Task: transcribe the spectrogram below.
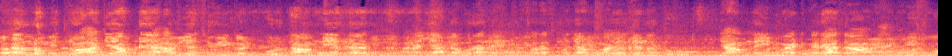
હેલો મિત્રો, આજે આપણે આવ્યા છીએ ગઢપુર ધામની અંદર. અને અહીંયા નવરાત્રિનું સરસ મજાનું આયોજન હતું. ત્યાં અમને ઇન્વાઇટ કર્યા હતા. વિશ્વ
